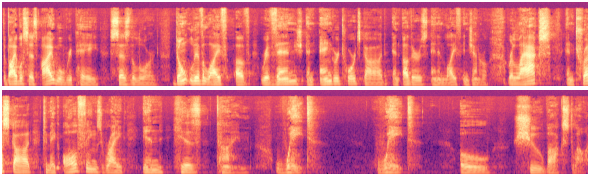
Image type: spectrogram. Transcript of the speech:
The Bible says, I will repay, says the Lord. Don't live a life of revenge and anger towards God and others and in life in general. Relax and trust God to make all things right in His time. Wait. Wait, O shoebox dweller.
